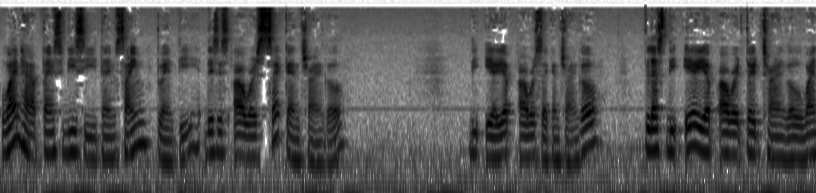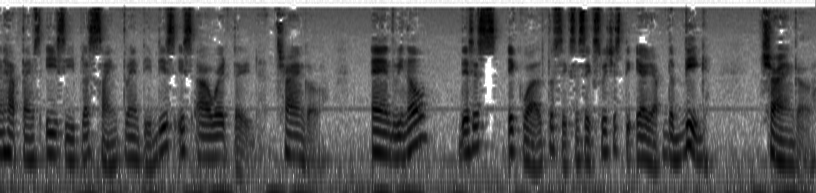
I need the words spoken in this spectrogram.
1 half times BC times sine 20. This is our second triangle the area of our second triangle plus the area of our third triangle 1 half times AC plus sine 20. This is our third triangle. And we know this is equal to 66 which is the area of the big triangle.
